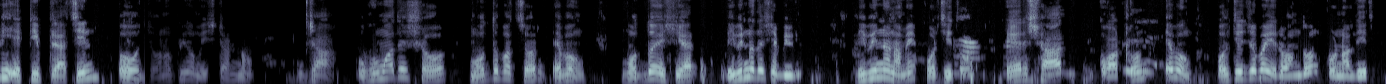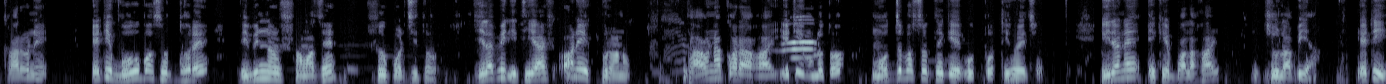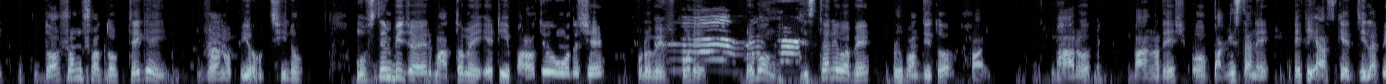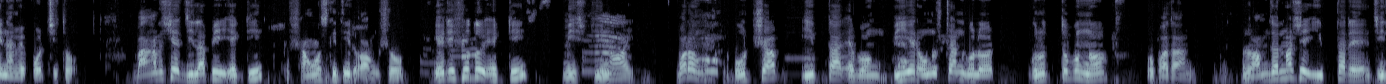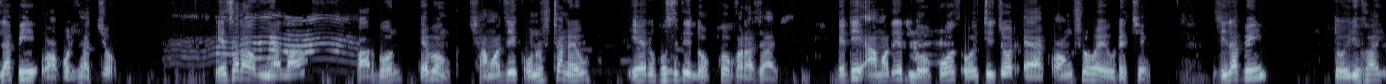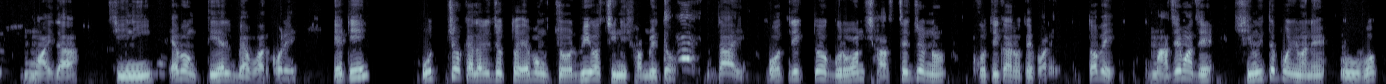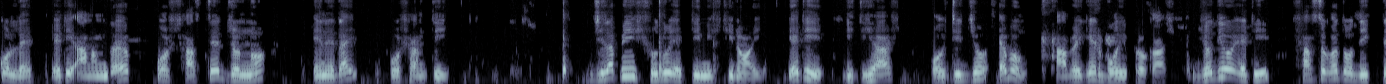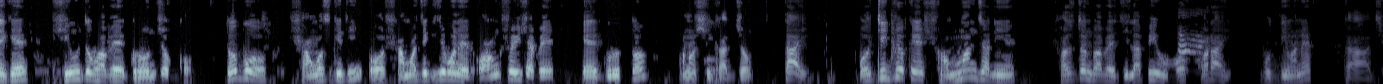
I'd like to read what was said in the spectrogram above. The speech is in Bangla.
জিলাপি একটি প্রাচীন ও জনপ্রিয় মিষ্টান্ন, যা উপমহাদেশ সহ মধ্যপ্রাচ্যর এবং মধ্য এশিয়ার বিভিন্ন দেশে বিভিন্ন নামে পরিচিত। এর স্বাদ, গঠন এবং ঐতিহ্যবাহী রন্ধন প্রণালীর কারণে এটি বহু বছর ধরে বিভিন্ন সমাজে সুপরিচিত। জিলাপির ইতিহাস অনেক পুরানো। ধারণা করা হয় এটি মূলত মধ্যপ্রাচ্য থেকে উৎপত্তি হয়েছে। ইরানে একে বলা হয় জুলাবিয়া। এটি দশম শতক থেকেই জনপ্রিয় ছিল। মুসলিম বিজয়ের মাধ্যমে এটি ভারতীয় উপমহাদেশে প্রবেশ করে এবং স্থানীয়ভাবে রূপান্তরিত হয়। ভারত, বাংলাদেশ ও পাকিস্তানে এটি আজকে জিলাপি নামে পরিচিত। বাংলাদেশের জিলাপি একটি সংস্কৃতির অংশ। এটি শুধু একটি মিষ্টি নয়, বরং উৎসব, ইফতার এবং বিয়ের অনুষ্ঠানগুলোর গুরুত্বপূর্ণ উপাদান। রমজান মাসে ইফতারে জিলাপি অপরিহার্য। এছাড়াও মেলা পার্বণ এবং সামাজিক অনুষ্ঠানেও এর উপস্থিতি লক্ষ্য করা যায়। এটি আমাদের লোকজ ঐতিহ্যর এক অংশ হয়ে উঠেছে। জিলাপি তৈরি হয় ময়দা, চিনি এবং তেল ব্যবহার করে। এটি উচ্চ ক্যালোরিযুক্ত এবং চর্বি ও চিনি সমৃদ্ধ, তাই অতিরিক্ত গ্রহণ স্বাস্থ্যের জন্য ক্ষতিকর হতে পারে। তবে মাঝে মাঝে সীমিত পরিমাণে উপভোগ করলে এটি আনন্দদায়ক ও স্বাস্থ্যের জন্য এনে দেয় প্রশান্তি। জিলাপি শুধু একটি মিষ্টি নয়, এটি ইতিহাস, ঐতিহ্য এবং আবেগের বহিঃপ্রকাশ। যদিও এটি স্বাস্থ্যগত দিক থেকে সীমিতভাবে গ্রহণযোগ্য, তবুও সংস্কৃতি ও সামাজিক জীবনের অংশ হিসেবে এর গুরুত্ব অনস্বীকার্য। তাই ঐতিহ্যকে সম্মান জানিয়ে সচেতনভাবে জিলাপি উপভোগ করাই বুদ্ধিমানের কাজ।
